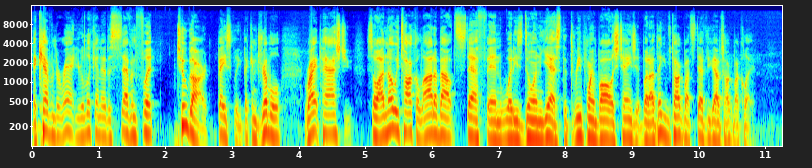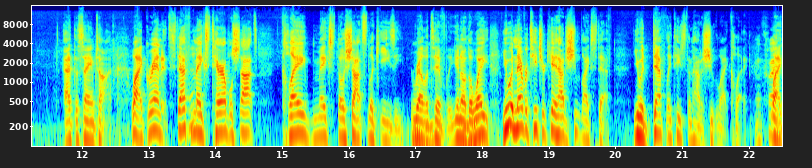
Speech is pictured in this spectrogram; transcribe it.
at Kevin Durant, you're looking at a seven foot two guard, basically, that can dribble right past you. So I know we talk a lot about Steph and what he's doing. Yes, the three point ball has changed it, but I think if you talk about Steph, you got to talk about Klay at the same time. Like, granted, Steph makes terrible shots. Klay makes those shots look easy, relatively. You know, the way you would never teach your kid how to shoot like Steph. You would definitely teach them how to shoot like Klay. And Klay, like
